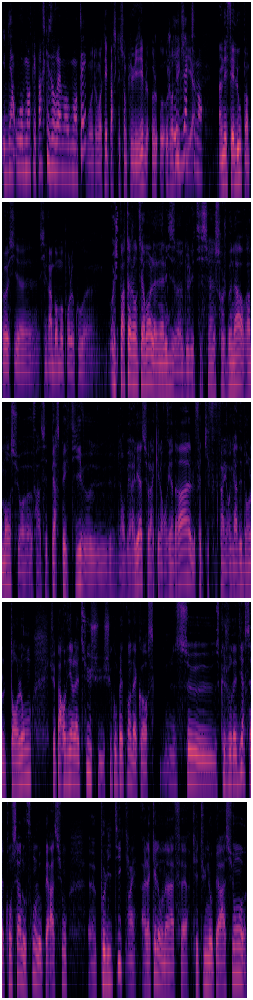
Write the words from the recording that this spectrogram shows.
eh bien, ont augmenté parce qu'ils ont vraiment augmenté. Ou ont augmenté parce qu'ils sont plus visibles aujourd'hui Exactement un effet loupe un peu aussi, euh, Sylvain Bourmeau, pour le coup. Euh. Oui, je partage entièrement l'analyse de Laetitia Stroche-Bonnard, vraiment sur euh, enfin, cette perspective Elias, sur laquelle on reviendra, le fait qu'il enfin, regardait dans le temps long. Je ne vais pas revenir là-dessus, je, suis complètement d'accord. Ce, ce, que je voudrais dire, ça concerne au fond l'opération politique à laquelle on a affaire, qui est une opération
